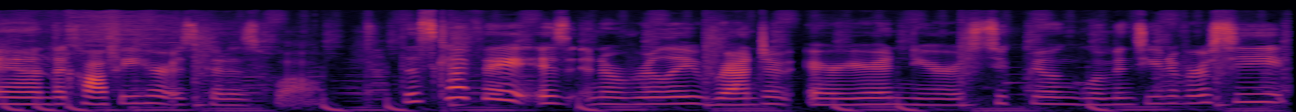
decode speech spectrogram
And the coffee here is good as well. This cafe is in a really random area near Sookmyung Women's University,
